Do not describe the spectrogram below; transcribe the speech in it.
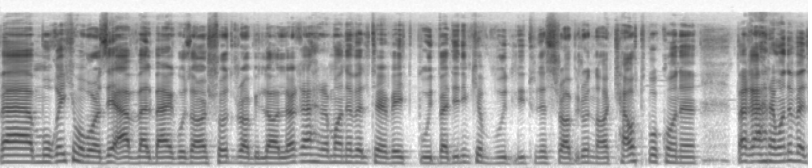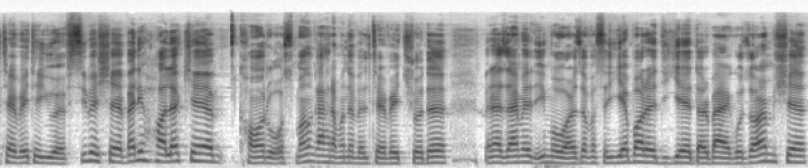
و موقعی که مبارزه اول برگزار شد رابی لالر قهرمان welterweight بود و دیدیم که وودلی تونست رابی رو ناکاوت بکنه و قهرمان welterweight UFC بشه. ولی حالا که کامارو عثمان قهرمان welterweight شده به نظر میاد این مبارزه واسه یه بار دیگه داره برگزار میشه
